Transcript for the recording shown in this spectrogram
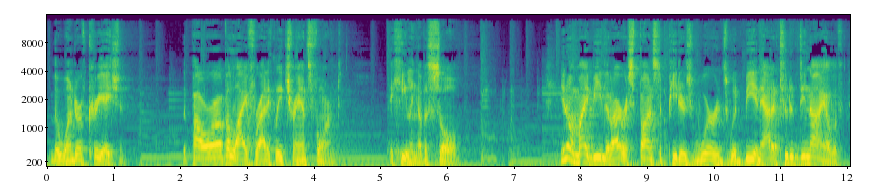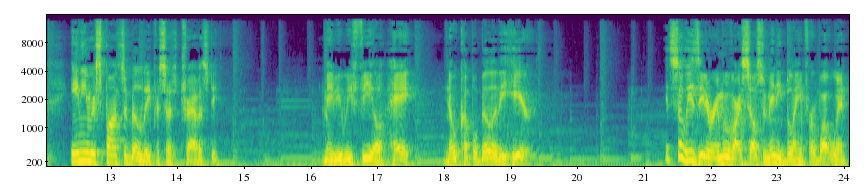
the wonder of creation, the power of a life radically transformed, the healing of a soul. You know, it might be that our response to Peter's words would be an attitude of denial of any responsibility for such a travesty. Maybe we feel, hey, no culpability here. It's so easy to remove ourselves from any blame for what went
